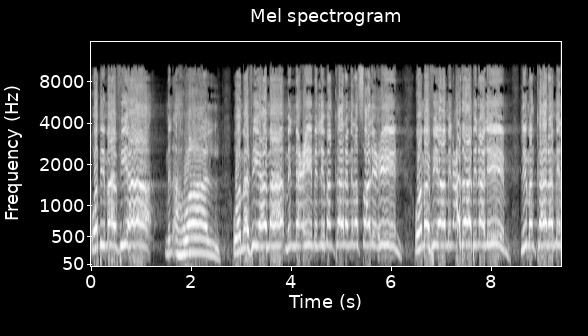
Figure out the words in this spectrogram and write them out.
وبما فيها من أهوال وما فيها ما من نعيم لمن كان من الصالحين. وما فيها من عذاب أليم لمن كان من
